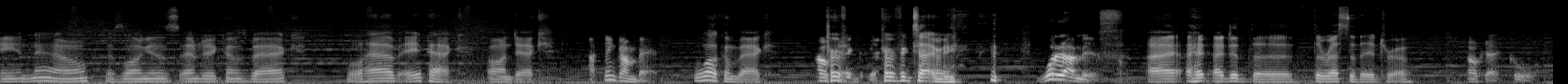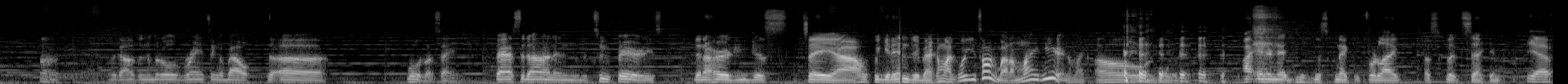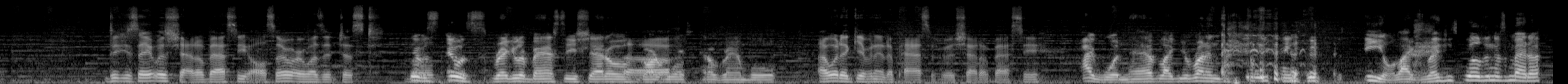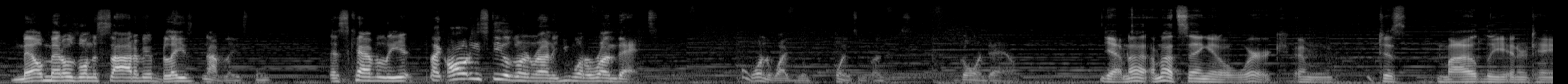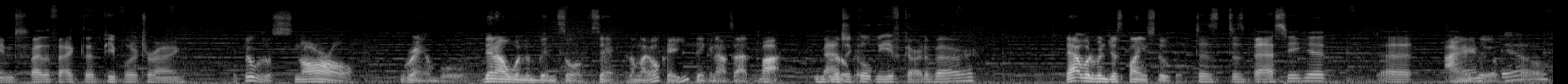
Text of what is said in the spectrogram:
and now, as long as MJ comes back, we'll have APAC on deck. I think I'm back. Welcome back. Okay, perfect, yeah. perfect timing. what did I miss? I, I, I did the the rest of the intro. Okay, cool. Uh, look, I was in the middle of ranting about the uh, what was I saying? Bastiodon and the two fairies. Then I heard you just say, I hope we get MJ back. I'm like, what are you talking about? I'm right here. And I'm like, oh, my internet just disconnected for like a split second. Yeah. Did you say it was Shadow Basti also, or was it just? It was it was regular Basti, Shadow uh, Shadow Granbull. I would have given it a pass if it was Shadow Basti. I wouldn't have. Like you're running three things with steel. Like Registeel's in this meta, Melmetal's on the side of it, Blaze not Blaze that's Cavalier. Like all these steels running around, and you want to run that. I wonder why you're 2200s going down. Yeah, I'm not. I'm not saying it'll work. I'm just mildly entertained by the fact that people are trying. If it was a snarl Granbull, then I wouldn't have been so upset. I'm like, okay, you thinking outside the box. Magical Leaf Gardevoir. That would have been just plain stupid. Does Does Basti get uh, Iron, Iron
